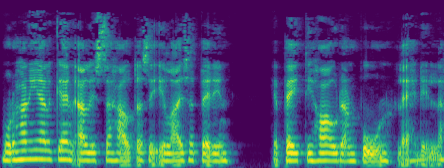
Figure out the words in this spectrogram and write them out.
Murhan jälkeen Alice hautasi Elisabetin ja peitti haudan puun lehdillä.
